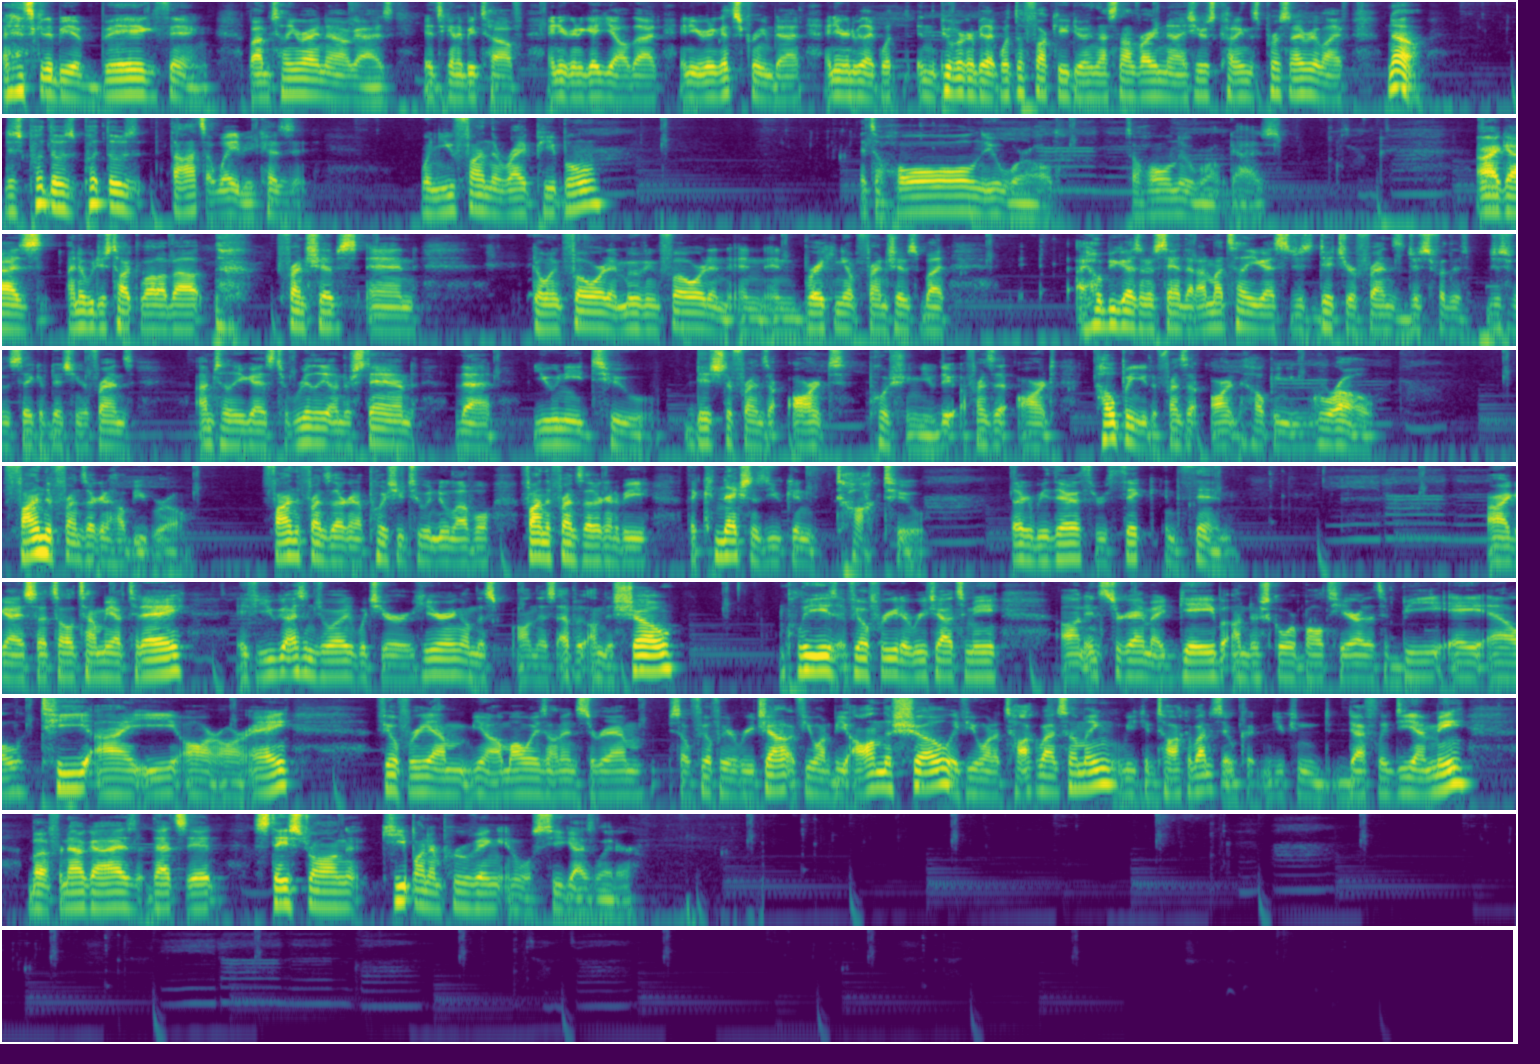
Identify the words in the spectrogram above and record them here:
And it's going to be a big thing. But I'm telling you right now, guys, it's going to be tough, and you're going to get yelled at, and you're going to get screamed at, and you're going to be like, "What?" And people are going to be like, "What the fuck are you doing? That's not very nice. You're just cutting this person out of your life." No, just put those put those thoughts away because when you find the right people, it's a whole new world. It's a whole new world, guys. All right, guys. I know we just talked a lot about friendships and going forward and moving forward and, and, and breaking up friendships, but I hope you guys understand that I'm not telling you guys to just ditch your friends just for the just for the sake of ditching your friends. I'm telling you guys to really understand that you need to ditch the friends that aren't pushing you, the friends that aren't helping you, the friends that aren't helping you grow. Find the friends that are going to help you grow. Find the friends that are going to push you to a new level. Find the friends that are going to be the connections you can talk to. That are going to be there through thick and thin. All right, guys. So that's all the time we have today. If you guys enjoyed what you're hearing on this on this episode on this show, please feel free to reach out to me on Instagram at Gabe underscore Baltierra. That's B A L T I E R R A. Feel free. I'm you know I'm always on Instagram, so feel free to reach out if you want to be on the show. If you want to talk about something, we can talk about it. So you can definitely DM me. But for now, guys, that's it. Stay strong, keep on improving, and we'll see you guys later.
